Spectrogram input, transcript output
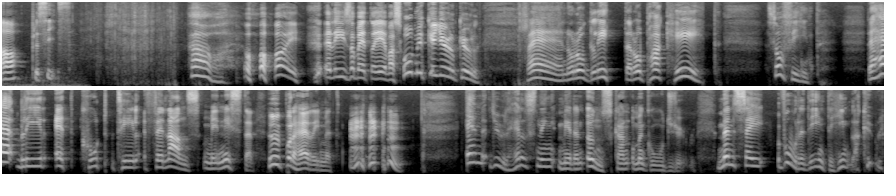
Ja, precis. Oh, oj! Elisabeth och Eva, så mycket julkul! Stjärnor och glitter och paket. Så fint. Det här blir ett kort till finansministern. Hur på det här rimmet? en julhälsning med en önskan om en god jul. Men säg, vore det inte himla kul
